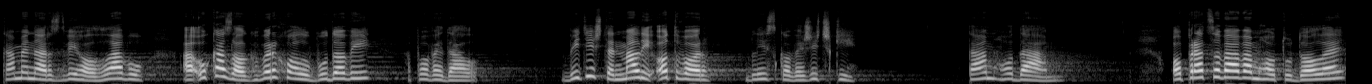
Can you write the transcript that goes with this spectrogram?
Kamenár zdvihol hlavu a ukázal k vrcholu budovy a povedal, vidíš ten malý otvor blízko vežičky? Tam ho dám. Opracovávam ho tu dole,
